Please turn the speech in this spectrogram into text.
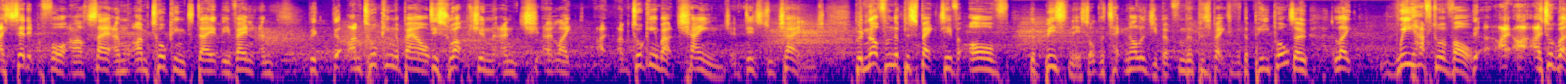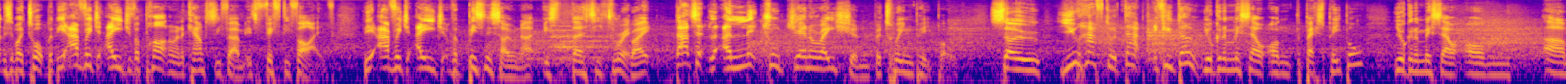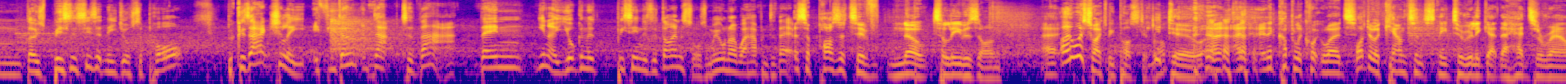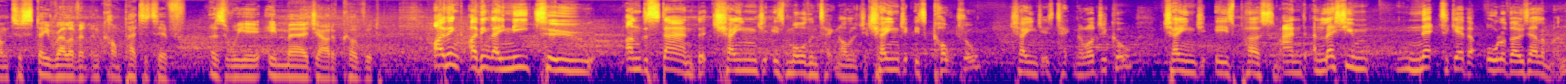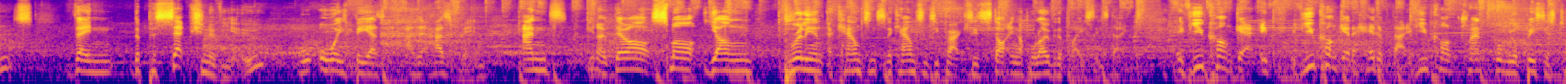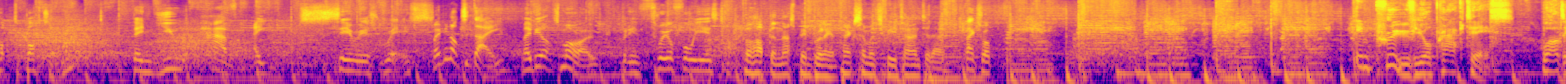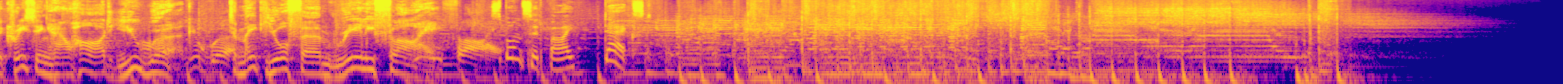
I said it before, I'll say it, I'm, I'm talking today at the event, and the, the, I'm talking about disruption and ch- uh, like, I, am talking about change and digital change, but not from the perspective of the business or the technology, but from the perspective of the people. So, like, we have to evolve. I, I, I talk about this in my talk, but the average age of a partner in an accountancy firm is 55. The average age of a business owner is 33, right? That's a, a literal generation between people. So you have to adapt. If you don't, you're going to miss out on the best people. You're going to miss out on um, those businesses that need your support. Because actually, if you don't adapt to that, then you know you're going to be seen as the dinosaurs, and we all know what happened to them. It's a positive note to leave us on. Uh, I always try to be positive. You Rob. do. and, and, and, a couple of quick words. What do accountants need to really get their heads around to stay relevant and competitive as we emerge out of COVID? I think I think they need to understand that change is more than technology. Change is cultural, change is technological, change is personal. And unless you net together all of those elements, then the perception of you will always be as, as it has been. And, you know, there are smart, young, brilliant accountants and accountancy practices starting up all over the place these days. If you can't get if, if you can't get ahead of that, if you can't transform your business top to bottom, then you have a serious risk. Maybe not today, maybe not tomorrow, but in three or four years' time. Phil Hobden, that's been brilliant. Thanks so much for your time today. Thanks, Rob. Improve your practice while decreasing how hard you work, you work. to make your firm really fly. really fly. Sponsored by Dext.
